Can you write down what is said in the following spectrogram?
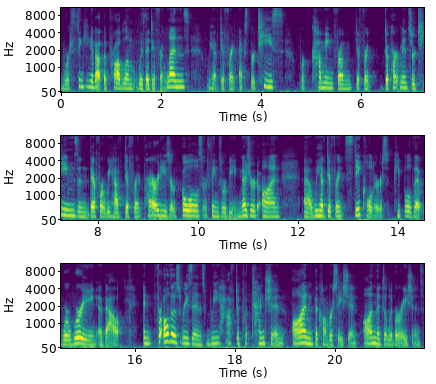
we're thinking about the problem with a different lens, we have different expertise, we're coming from different departments or teams, and therefore we have different priorities or goals or things we're being measured on. Uh, we have different stakeholders, people that we're worrying about. And for all those reasons, we have to put tension on the conversation, on the deliberations.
